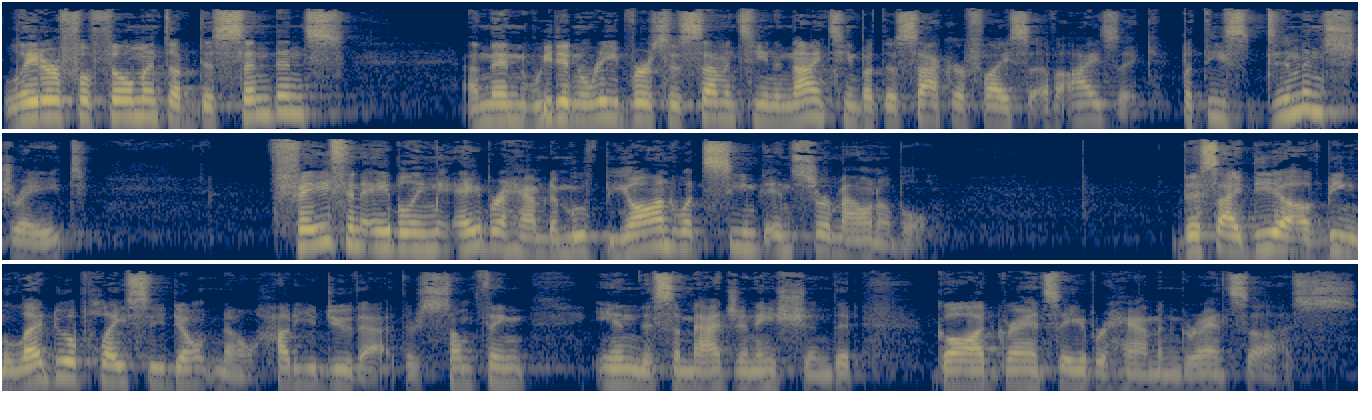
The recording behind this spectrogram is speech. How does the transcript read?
later fulfillment of descendants, and then we didn't read verses 17 and 19, but the sacrifice of Isaac. But these demonstrate Faith enabling Abraham to move beyond what seemed insurmountable. This idea of being led to a place you don't know. How do you do that? There's something in this imagination that God grants Abraham and grants us.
